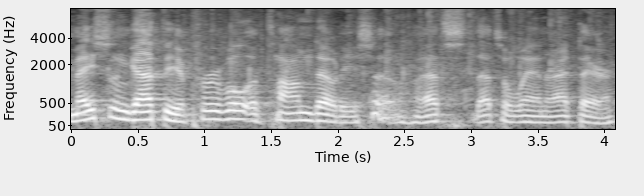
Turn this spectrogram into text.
Mason got the approval of Tom Doty, so that's, that's a win right there.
